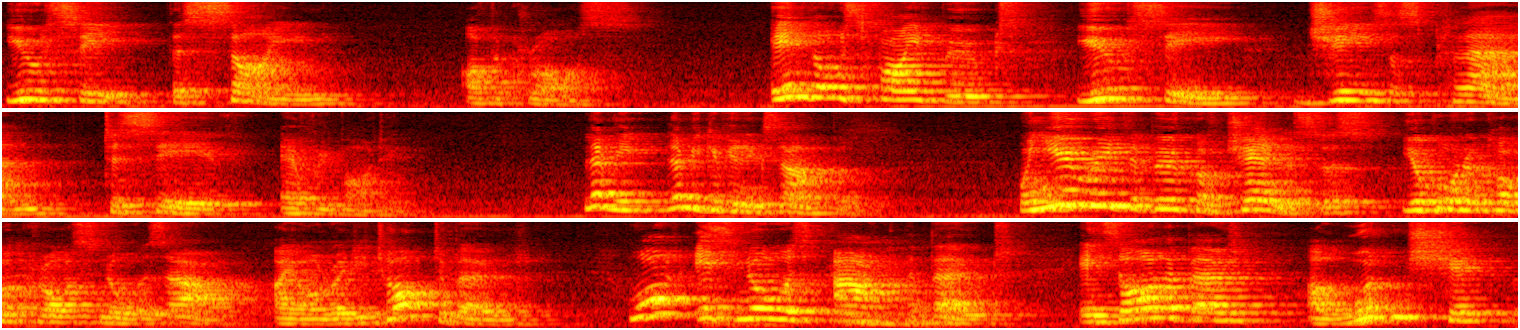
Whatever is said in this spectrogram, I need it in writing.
you'll see the sign of the cross. In those five books, you'll see Jesus' plan to save everybody. Let me, let me give you an example. When you read the book of Genesis, you're going to come across Noah's Ark. I already talked about it. What is Noah's Ark about? It's all about a wooden ship.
